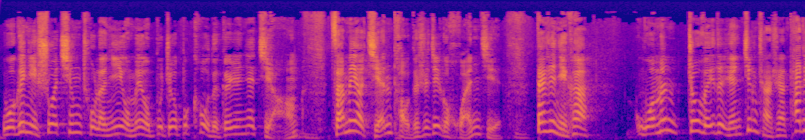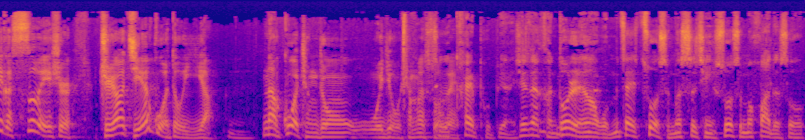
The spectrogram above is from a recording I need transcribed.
我跟你说清楚了，你有没有不折不扣的跟人家讲？咱们要检讨的是这个环节。但是你看，我们周围的人经常是他这个思维是，只要结果都一样。那过程中我有什么所谓？这个太普遍了。现在很多人啊，我们在做什么事情、说什么话的时候，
